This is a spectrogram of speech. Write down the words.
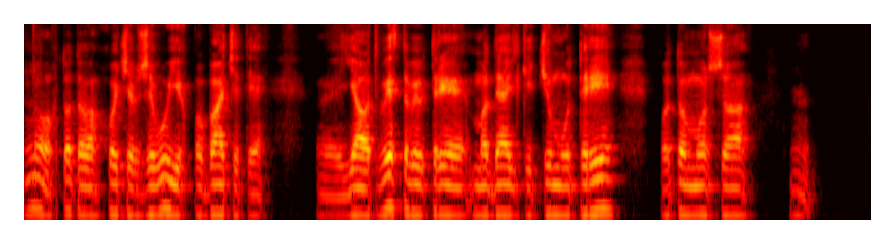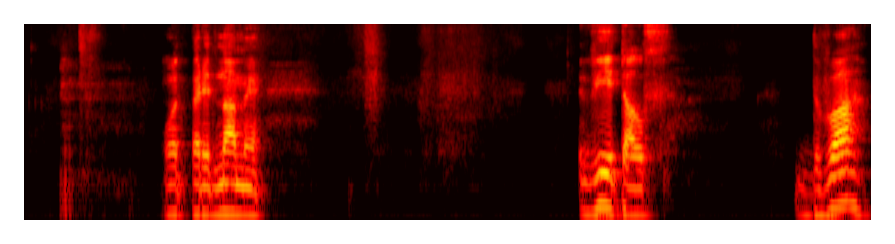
Ну, хто-то хоче вживу їх побачити. Е, Я от виставив три модельки. Чому три? Тому що от перед нами Vitals 2,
